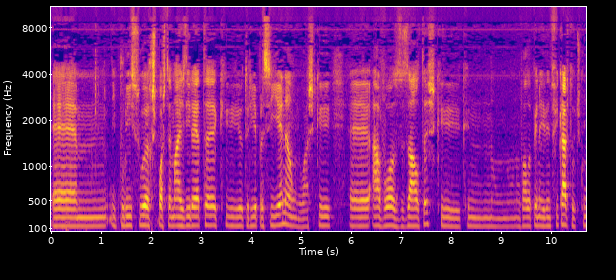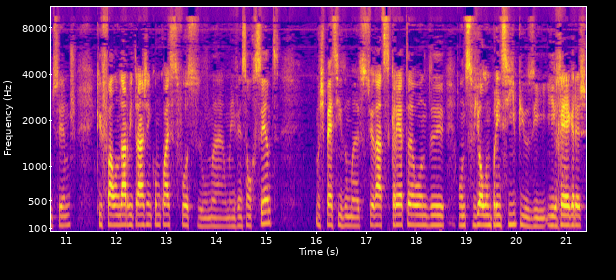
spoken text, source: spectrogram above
Um, e por isso a resposta mais direta que eu teria para si é não. Eu acho que uh, há vozes altas que, que não, não, não, vale a pena identificar, todos conhecemos, que falam da arbitragem como quase se fosse uma, uma invenção recente, uma espécie de uma sociedade secreta onde, onde se violam princípios e, e regras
